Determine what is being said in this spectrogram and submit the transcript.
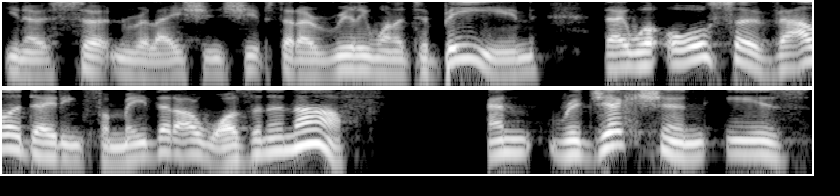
you know, certain relationships that I really wanted to be in, they were also validating for me that I wasn't enough. And rejection is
